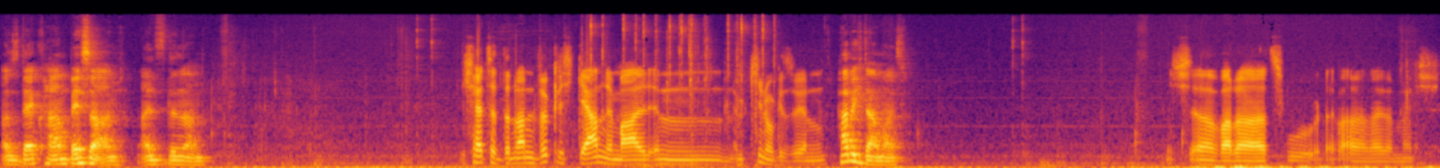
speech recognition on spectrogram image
Also der kam besser an als The Nun. Ich hätte den dann wirklich gerne mal in, im Kino gesehen. Habe ich damals. Ich äh, war da war leider nicht.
